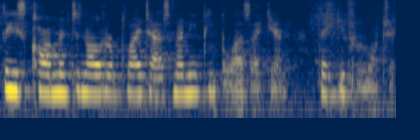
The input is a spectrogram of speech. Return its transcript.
please comment and I'll reply to as many people as I can. Thank you for watching.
